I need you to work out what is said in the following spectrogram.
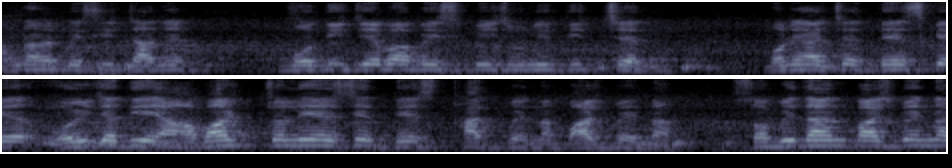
আপনারা বেশি জানেন, মোদি যেভাবে স্পিচ উনি দিচ্ছেন মনে আছে দেশকে ওই যদি আবার চলে এসে দেশ থাকবে না, বাঁচবে না, সংবিধান বাঁচবে না,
